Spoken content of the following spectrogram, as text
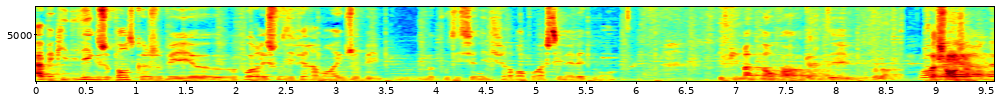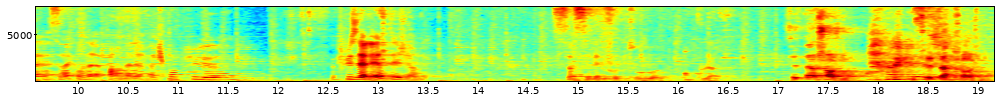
Avec Idyllic, je pense que je vais euh, voir les choses différemment et que je vais me positionner différemment pour acheter mes vêtements. Et puis maintenant, on va regarder. Voilà. Ouais, Ça change, hein. C'est vrai qu'on a, enfin, on a l'air vachement plus, euh, plus à l'aise déjà. Ça, c'est les photos en couleur. C'est un changement. C'est un changement.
